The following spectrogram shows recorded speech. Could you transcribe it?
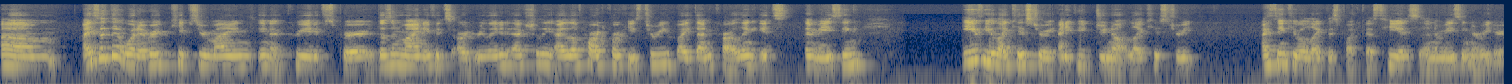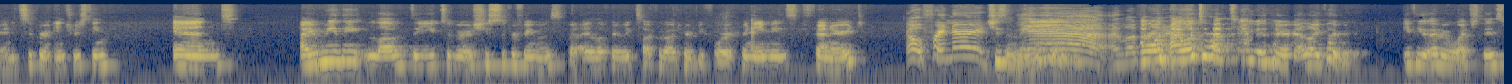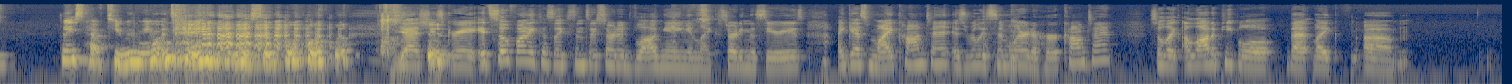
um I said that whatever keeps your mind in a creative spur, it doesn't mind if it's art related. Actually, I love Hardcore History by Dan Carlin. It's amazing. If you like history and if you do not like history, I think you will like this podcast. He is an amazing narrator and it's super interesting. And I really love the YouTuber. She's super famous, but I love her. We talked about her before. Her name is Franerd. Oh, Franerd! She's amazing. Yeah, I love. I want. I want to have tea with her. Like. If you ever watch this, please have tea with me one day. so cool. Yeah, she's great. It's so funny because like since I started vlogging and like starting the series, I guess my content is really similar to her content. So like a lot of people that like um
